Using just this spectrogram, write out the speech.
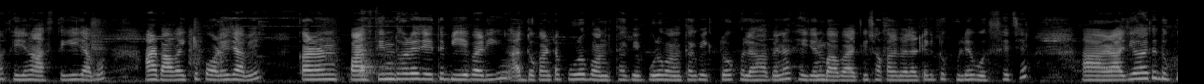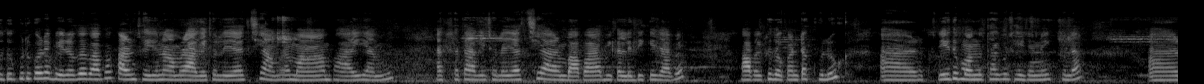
আর সেই জন্য আজ থেকেই যাব। আর বাবা একটু পরে যাবে। কারণ পাঁচ দিন ধরে যেহেতু বিয়ে বাড়ি, আর দোকানটা পুরো বন্ধ থাকবে, পুরো বন্ধ থাকবে, একটুও খোলা হবে না, সেই জন্য বাবা আজকে সকালবেলাটা একটু খুলে বসেছে। আর আজকে হয়তো দুপুর দুপুর করে বেরোবে বাবা, কারণ সেই জন্য আমরা আগে চলে যাচ্ছি, আমরা মা, ভাই, আমি একসাথে আগে চলে যাচ্ছি, আর বাবা বিকালের দিকে যাবে। বাবা একটু দোকানটা খুলুক, আর যেহেতু বন্ধ থাকবে সেই জন্যই খোলা। আর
